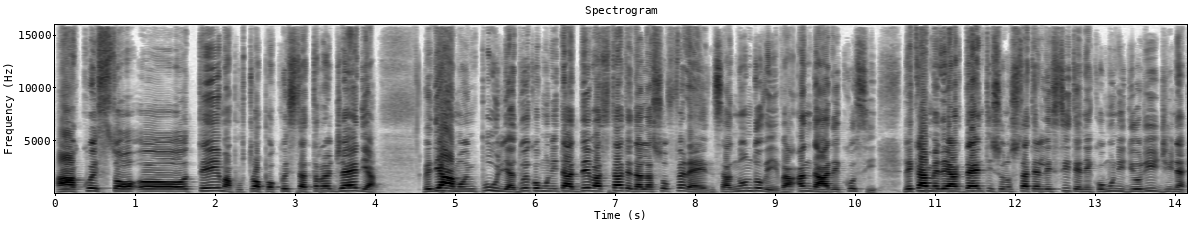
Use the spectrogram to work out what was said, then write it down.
a questo uh, tema, purtroppo a questa tragedia. Vediamo in Puglia due comunità devastate dalla sofferenza, non doveva andare così. Le camere ardenti sono state allestite nei comuni di origine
